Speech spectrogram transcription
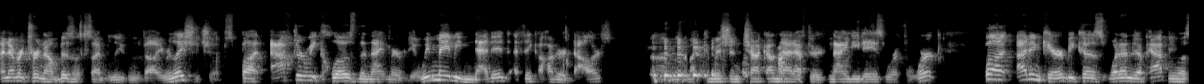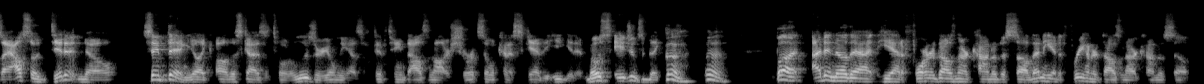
I never turned down business because I believe in the value relationships. But after we closed the nightmare deal, we maybe netted, I think, hundred dollars. Um, my commission check on that after 90 days worth of work. But I didn't care because what ended up happening was I also didn't know. Same thing. You're like, oh, this guy's a total loser. He only has a fifteen thousand dollars short. So what kind of scam did he get it? Most agents would be like, uh, uh. but I didn't know that he had a four hundred thousand dollar condo to sell. Then he had a three hundred thousand dollar condo to sell,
